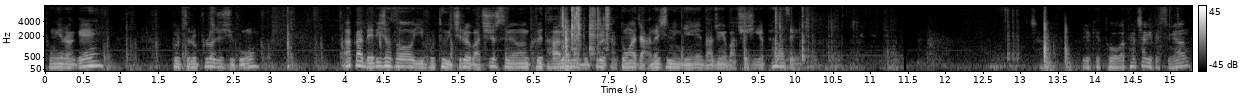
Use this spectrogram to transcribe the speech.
동일하게 볼트를 풀어주시고 아까 내리셔서 이 볼트 위치를 맞추셨으면 그 다음에는 루프를 작동하지 않으시는 게 나중에 맞추시기가 편하세요 자 이렇게 도어가 탈착이 됐으면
